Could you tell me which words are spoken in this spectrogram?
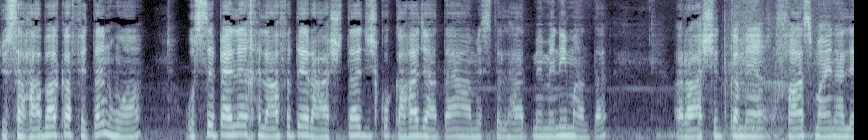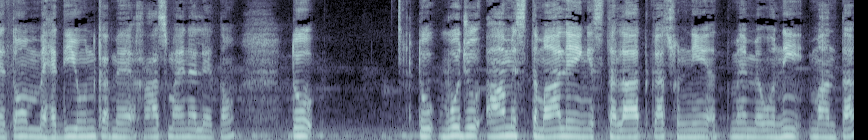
جو صحابہ کا فتن ہوا، اس سے پہلے خلافت راشدہ، جس کو کہا جاتا ہے عام اصطلاحات میں میں نہیں مانتا۔ راشد کا میں خاص معنی لیتا ہوں، مہدیون کا میں خاص معنی لیتا ہوں۔ تو تو وہ جو عام استعمال ہے ان اصطلاحات کا، سنیت میں میں وہ نہیں مانتا۔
